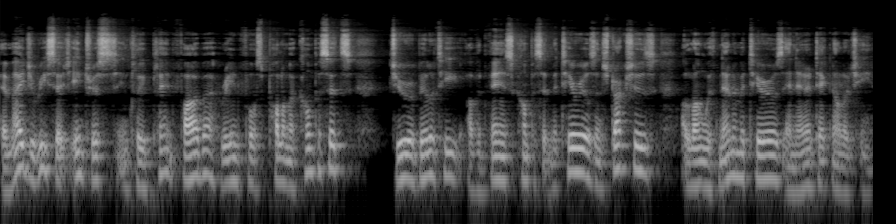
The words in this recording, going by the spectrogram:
Her major research interests include plant fiber reinforced polymer composites, durability of advanced composite materials and structures, along with nanomaterials and nanotechnology.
